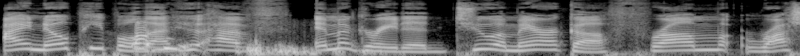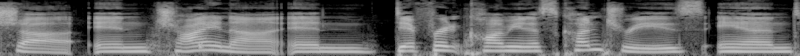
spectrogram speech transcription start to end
I know people that who have immigrated to America from Russia and China and different communist countries, and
